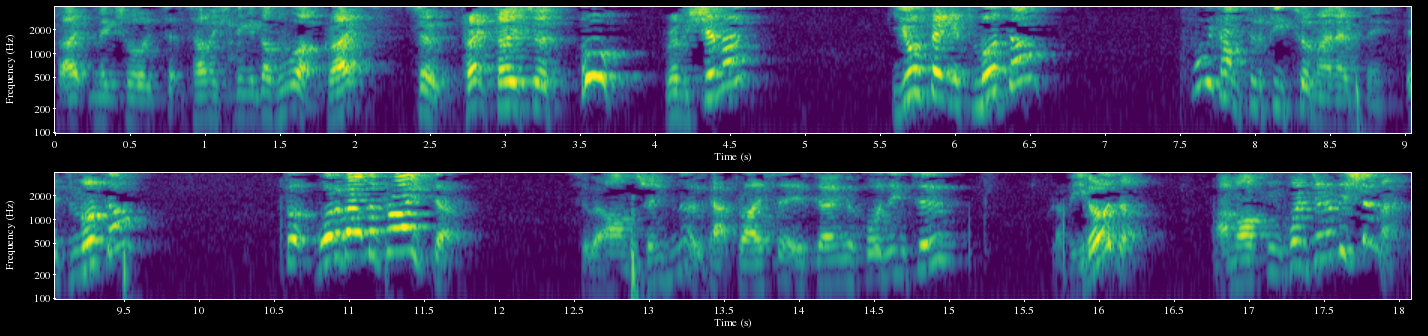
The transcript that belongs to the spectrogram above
right? Make sure, t- tell me if you think it doesn't work, right? So, says, "Who? Rabbi Shimon? You're saying it's mutter? Before we come to the Fituma and everything, it's mutter? But what about the Brisa? So we're answering, no, that Brisa is going according to Rabbi Yehuda. I'm asking according to Rabbi Shimon.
